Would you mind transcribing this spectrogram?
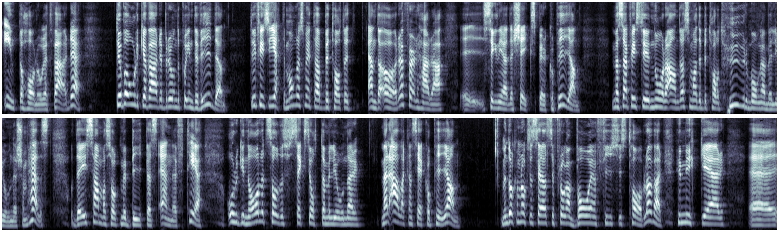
inte har något värde. Det har bara olika värde beroende på individen. Det finns ju jättemånga som inte har betalat ett enda öre för den här eh, signerade Shakespeare-kopian. Men sen finns det ju några andra som hade betalat hur många miljoner som helst. Och det är samma sak med Beeples NFT. Originalet såldes för 68 miljoner, men alla kan se kopian. Men då kan man också ställa sig frågan, vad är en fysisk tavla värd? Hur mycket är eh,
